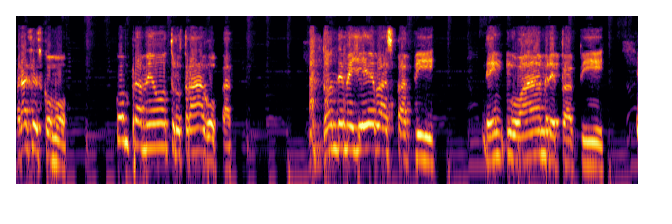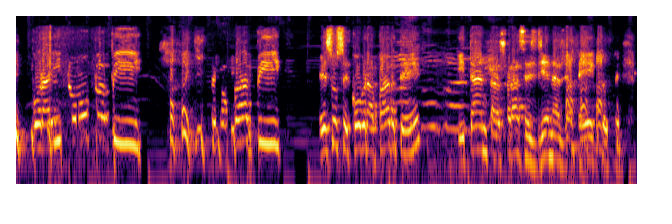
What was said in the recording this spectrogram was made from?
Frases como, cómprame otro trago, papi. ¿Dónde me llevas, papi? Tengo hambre, papi. Por ahí no, papi. Pero, papi, eso se cobra aparte, ¿eh? Y tantas frases llenas de afecto.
